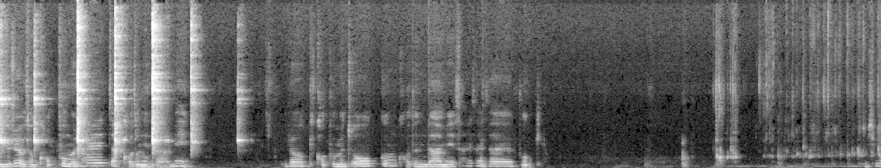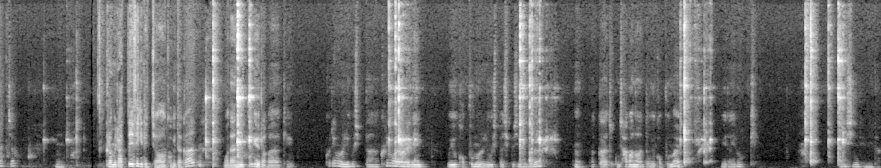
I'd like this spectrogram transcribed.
우유를 우선 거품을 살짝 걷어낸 다음에 이렇게 거품을 조금 걷은 다음에 살살살 부을게요. 좀 심했죠? 음. 그러면 라떼 색이 됐죠. 거기다가 뭐 나는 예쁘게다가 이렇게 크림을 올리고 싶다. 크림 모양의 우유 거품을 올리고 싶다 싶으신 분들은 음, 아까 조금 잡아놓았던 우유 거품을 여기다 이렇게 올리시면 됩니다.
